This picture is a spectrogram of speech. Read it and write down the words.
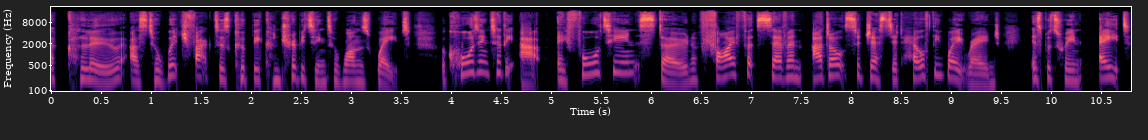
a clue as to which factors could be contributing to one's weight. According to the app, a 14 stone, 5 foot 7 adult suggested healthy weight range is between 8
